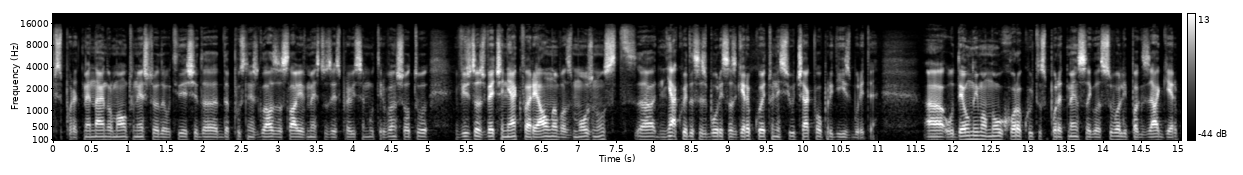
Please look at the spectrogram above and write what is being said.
според мен най-нормалното нещо е да отидеш и да, да пуснеш глас за Слави вместо за изправи се мутри вън, защото виждаш вече някаква реална възможност а, някой да се сбори с ГЕРБ, което не си очаквал преди изборите. А, отделно има много хора, които според мен са гласували пък за ГЕРБ,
